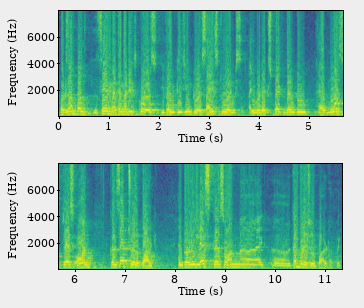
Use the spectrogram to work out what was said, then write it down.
For example, the same mathematics course, if I am teaching to SI students, I would expect them to have more stress on conceptual part and probably less stress on uh, uh, computational part of it.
